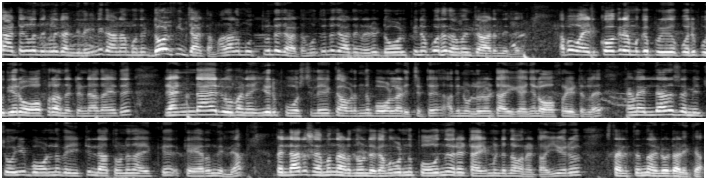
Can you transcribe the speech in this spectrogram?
ചാട്ടങ്ങളും നിങ്ങൾ കണ്ടില്ല? ഇനി കാണാൻ പോകുന്നത് ഡോൾഫിൻ ചാട്ടം. അതാണ് മുത്തുന്റെ ചാട്ടം. മുത്തുന്റെ ചാട്ടങ്ങൾ ഒരു ഡോൾഫിനെ പോലെ നമ്മൾ ചാടുന്നില്ല? അപ്പോൾ വൈറ്റ് കോക്കിന് നമുക്ക് ഒരു പുതിയൊരു ഓഫർ വന്നിട്ടുണ്ട്. അതായത് രണ്ടായിരം രൂപയാണ് ഈ ഒരു പോസ്റ്റിലേക്ക് അവിടെ നിന്ന് ബോൾ അടിച്ചിട്ട് അതിനുള്ളിലോട്ട് ആയി കഴിഞ്ഞാൽ ഓഫർ ആയിട്ടുള്ളത് ഞങ്ങൾ എല്ലാവരും ശ്രമിച്ചു. ഈ ബോളിന് വെയിറ്റ് ഇല്ലാത്തതുകൊണ്ട് നയിക്ക് കയറുന്നില്ല. അപ്പോൾ എല്ലാവരും ശ്രമം നടന്നുകൊണ്ട് നമുക്ക് ഇവിടുന്ന് പോകുന്ന ഒരു ടൈം ഉണ്ടെന്ന് പറഞ്ഞിട്ടോ ഈ ഒരു സ്ഥലത്ത് നിന്ന് അതിലോട്ട് അടിക്കുക.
